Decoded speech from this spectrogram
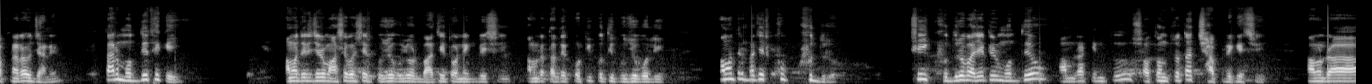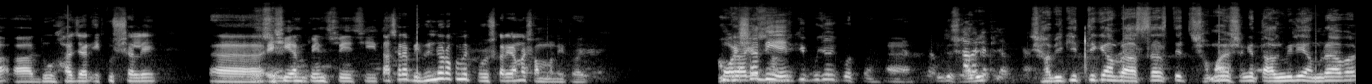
আপনারাও জানেন। তার মধ্যে থেকেই আমাদের যেরকম আশেপাশের পুজোগুলোর বাজেট অনেক বেশি, আমরা তাদের কোটিপতি পুজো বলি। আমাদের বাজেট খুব ক্ষুদ্র। সেই ক্ষুদ্র বাজেটের মধ্যেও আমরা কিন্তু স্বতন্ত্রতার ছাপ রেখেছি। আমরা দু হাজার একুশ সালে এশিয়ান পেন্স পেয়েছি। তাছাড়া বিভিন্ন রকমের পুরস্কারে আমরা সম্মানিত হই। আমরা পয়সা দিয়ে সাবিকি পুজোই করতাম। হ্যাঁ, কিন্তু সাবিক সাবিকির থেকে আমরা আস্তে আস্তে সময়ের সঙ্গে তাল মিলিয়ে আমরা আবার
